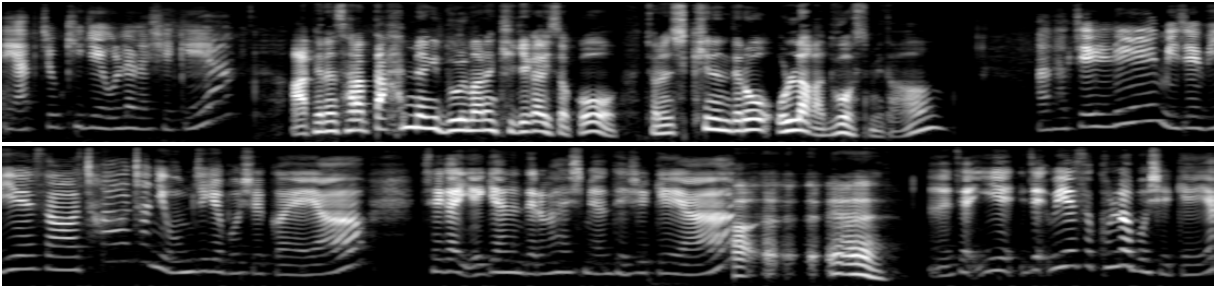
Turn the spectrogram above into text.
네, 앞쪽 기계에 올라가실게요. 앞에는 사람 딱 한 명이 누울 만한 기계가 있었고 저는 시키는 대로 올라가 누웠습니다. 아, 박재일님 이제 위에서 천천히 움직여 보실 거예요. 제가 얘기하는 대로만 하시면 되실게요. 아, 에, 에, 에. 어, 자, 이, 이제 위에서 굴러 보실게요.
